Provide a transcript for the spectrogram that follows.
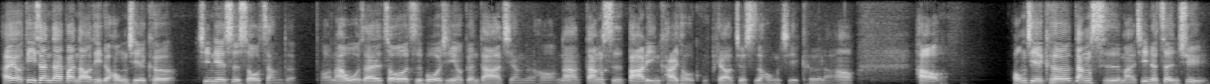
还有第三代半导体的宏杰科今天是收涨的。好，那我在周二直播已经有跟大家讲了哈，那当时八零开头股票就是宏杰科了啊。好，宏杰科当时买进的证据。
